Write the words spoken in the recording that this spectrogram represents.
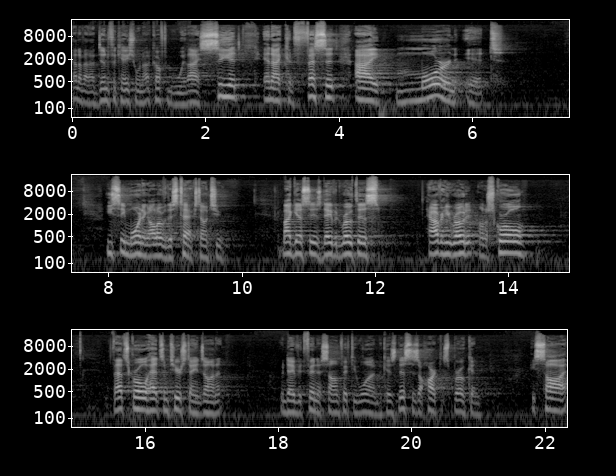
kind of an identification we're not comfortable with. I see it and I confess it, I mourn it. You see mourning all over this text, don't you? My guess is David wrote this, however, he wrote it on a scroll. That scroll had some tear stains on it when David finished Psalm 51 because this is a heart that's broken. He saw it,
